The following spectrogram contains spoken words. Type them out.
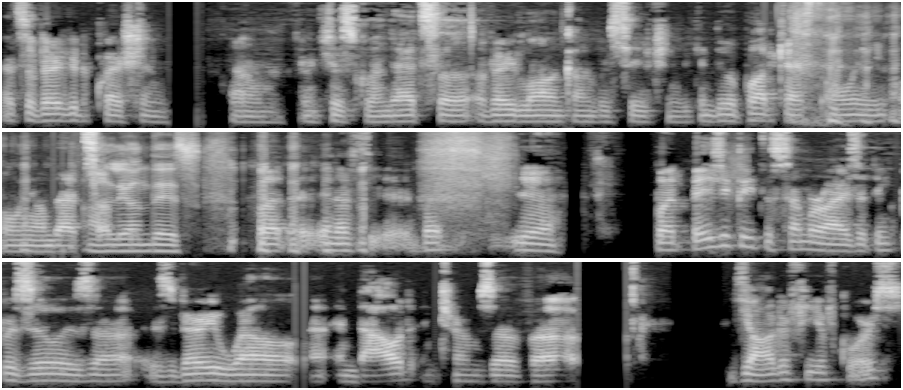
That's a very good question, um, Francisco, and that's a, a, very long conversation. We can do a podcast only only on that. Subject. Only on this, but uh, in a, but yeah, but basically to summarize, I think Brazil is uh, is very well uh, endowed in terms of uh, geography, of course,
